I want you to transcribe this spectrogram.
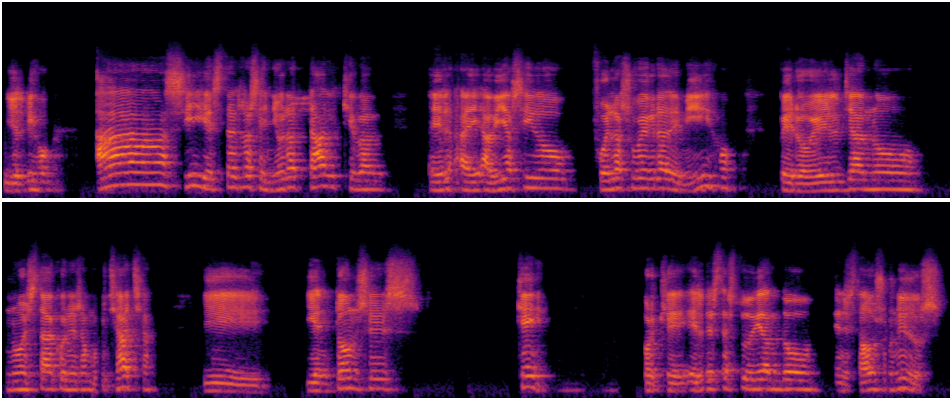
Y él dijo, ah, sí, esta es la señora tal que va, eh, había sido, fue la suegra de mi hijo, pero él ya no, no está con esa muchacha. Y, entonces, ¿qué? Porque él está estudiando en Estados Unidos.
